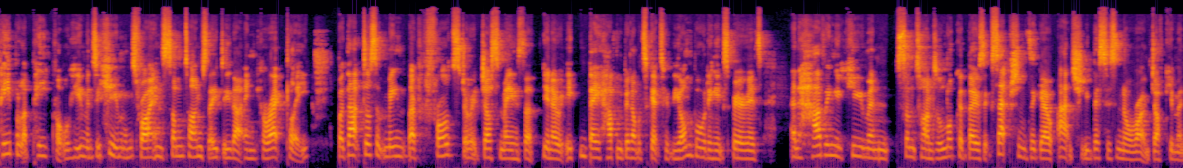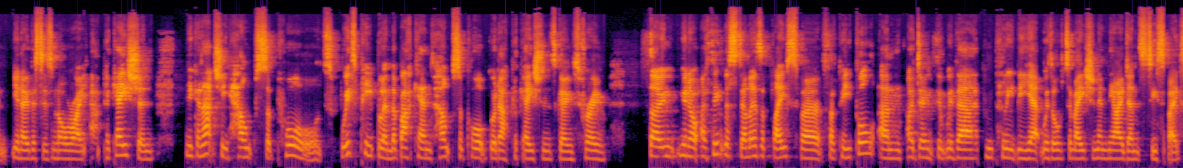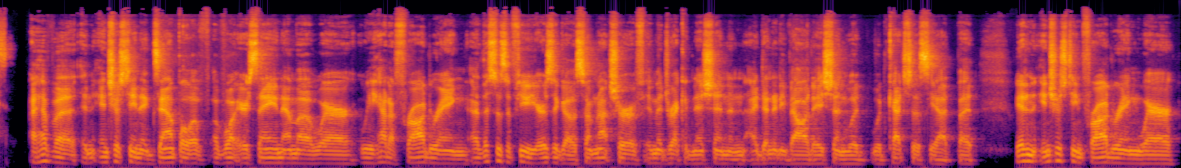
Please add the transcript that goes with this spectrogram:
People are people, humans are humans, right? And sometimes they do that incorrectly. But that doesn't mean that they're fraudster. It just means that, you know, it, they haven't been able to get through the onboarding experience and having a human sometimes look at those exceptions and go, actually, this is an all right document. You know, this is an all right application. You can actually help support with people in the back end, help support good applications going through. So, you know, I think there still is a place for, for people. And I don't think we're there completely yet with automation in the identity space. I have a, an interesting example of, of what you're saying, Emma, where we had a fraud ring. Uh, this was a few years ago, so I'm not sure if image recognition and identity validation would, would catch this yet. But we had an interesting fraud ring where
